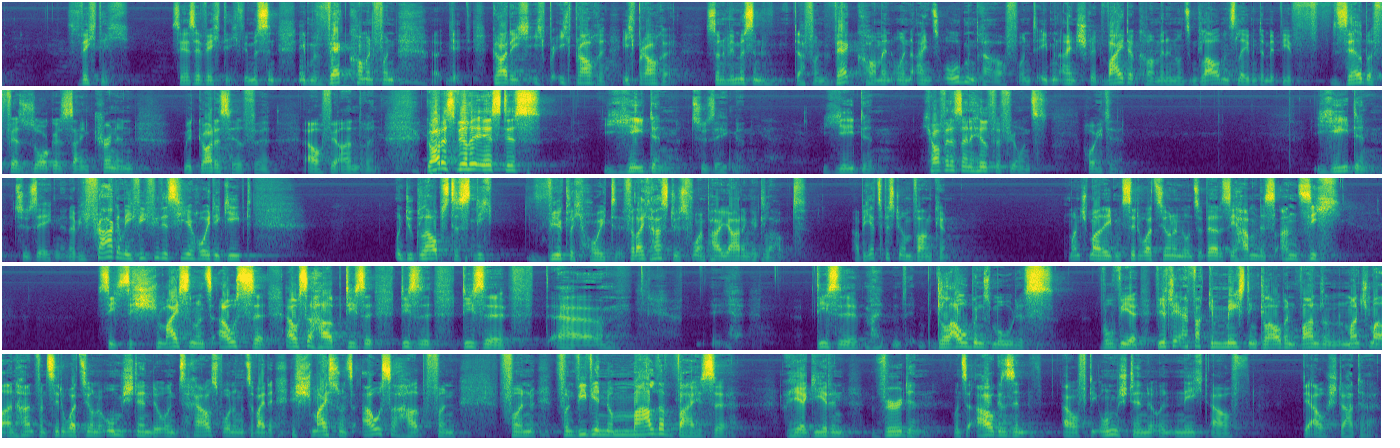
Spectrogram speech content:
Das ist wichtig. Sehr, sehr wichtig. Wir müssen eben wegkommen von, äh, Gott, ich, ich, ich brauche, ich brauche, sondern wir müssen davon wegkommen und eins obendrauf und eben einen Schritt weiterkommen in unserem Glaubensleben, damit wir selber Versorger sein können mit Gottes Hilfe, auch für anderen. Gottes Wille ist es, jeden zu segnen. Jeden. Ich hoffe, das ist eine Hilfe für uns heute. Jeden zu segnen. Aber ich frage mich, wie viel es hier heute gibt, und du glaubst es nicht wirklich heute. Vielleicht hast du es vor ein paar Jahren geglaubt, aber jetzt bist du am Wanken. Manchmal eben Situationen in unserer Welt, sie haben es an sich. Sie, sie schmeißen uns außer, außerhalb diese, diese, diese, äh, diese Glaubensmodus wo wir wirklich einfach gemäß den Glauben wandeln und manchmal anhand von Situationen, Umständen und Herausforderungen und so weiter. Es schmeißt uns außerhalb von, von, von wie wir normalerweise reagieren würden. Unsere Augen sind auf die Umstände und nicht auf der Ausstatter.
